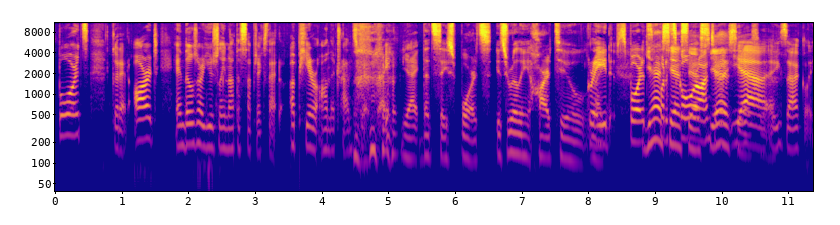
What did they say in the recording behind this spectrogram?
sports, good at art, and those are usually not the subjects that appear on the transcript, right? Yeah, let's say sports. It's really hard to grade like- sports, Yes, put a yes, score yes, onto yes, it. yes, Yeah, yeah. exactly.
